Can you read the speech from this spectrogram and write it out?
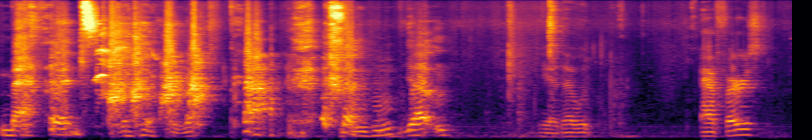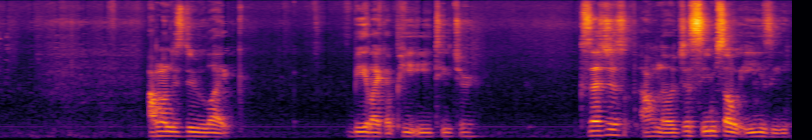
Math heads. yep. hmm yep. Yeah, that would. At first, I wanted to do like, be like a PE teacher, cause that's just I don't know. It just seems so easy.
